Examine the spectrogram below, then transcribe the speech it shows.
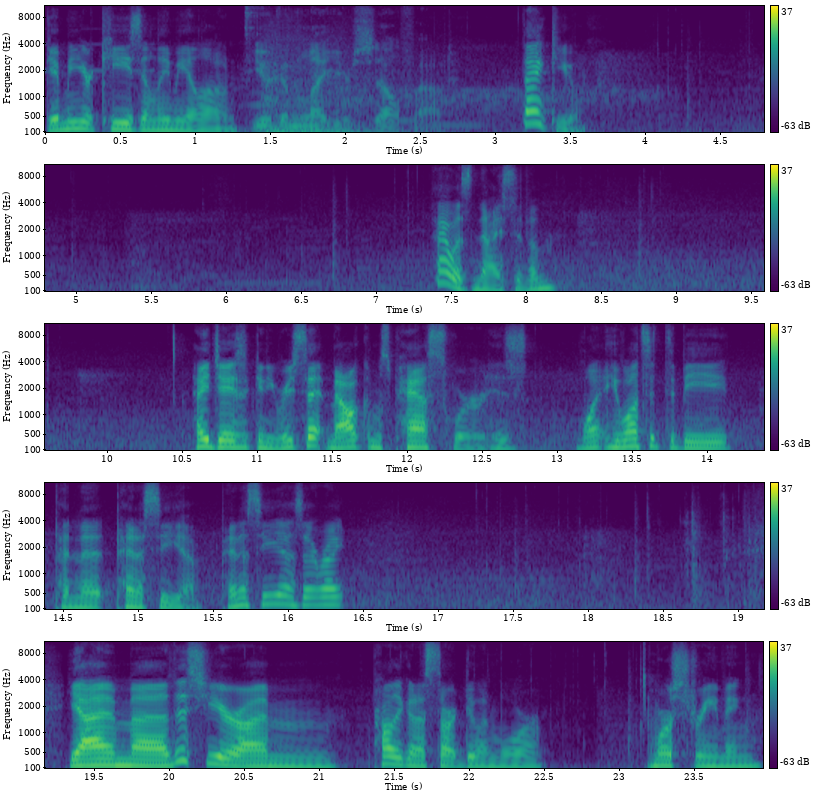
Give me your keys and leave me alone. You can let yourself out. Thank you. That was nice of him. Hey Jason, can you reset Malcolm's password? His he wants it to be Panacea. Panacea, is that right? Yeah, I'm uh, this year I'm probably going to start doing more more streaming.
